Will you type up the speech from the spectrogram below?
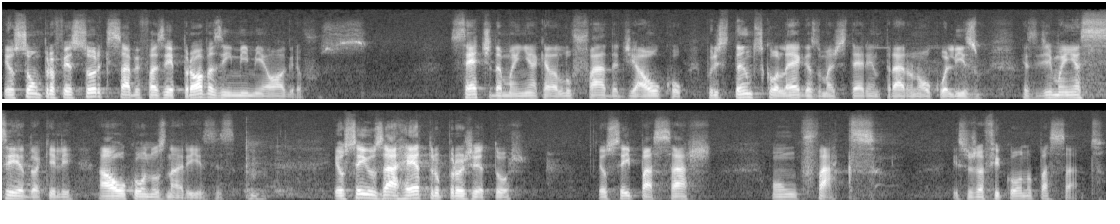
Eu sou um professor que sabe fazer provas em mimeógrafos sete da manhã, aquela lufada de álcool. Por isso, tantos colegas do magistério entraram no alcoolismo. De manhã cedo, aquele álcool nos narizes. Eu sei usar retroprojetor. Eu sei passar um fax. Isso já ficou no passado.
